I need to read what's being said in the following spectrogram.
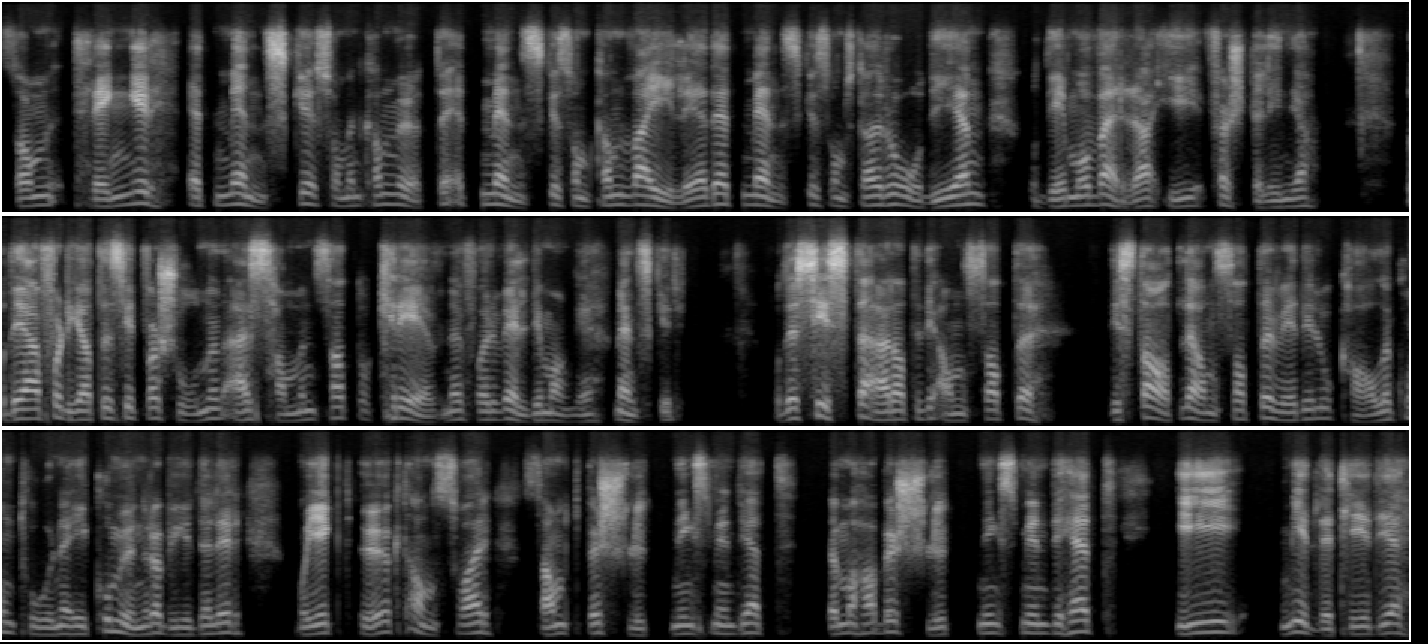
som trenger et menneske som en kan møte, et menneske som kan veilede, et menneske som skal råde igjen. Og det må være i førstelinja. Og Det er fordi at situasjonen er sammensatt og krevende for veldig mange mennesker. Og Det siste er at de ansatte, de statlige ansatte ved de lokale kontorene i kommuner og bydeler må gi økt ansvar samt beslutningsmyndighet. De må ha beslutningsmyndighet i midlertidige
